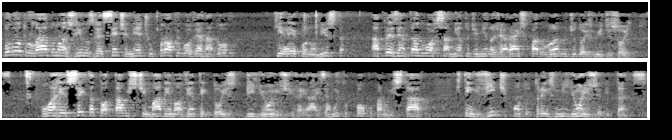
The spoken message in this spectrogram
Por outro lado, nós vimos recentemente o próprio governador, que é economista, apresentando o orçamento de Minas Gerais para o ano de 2018. Uma receita total estimada em 92 bilhões de reais. É muito pouco para um estado que tem 20,3 milhões de habitantes,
